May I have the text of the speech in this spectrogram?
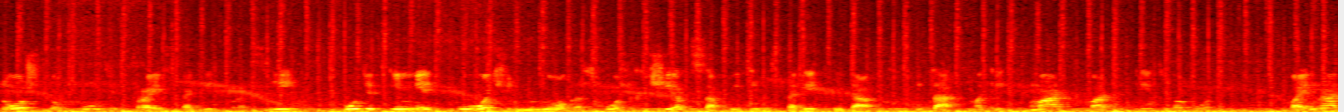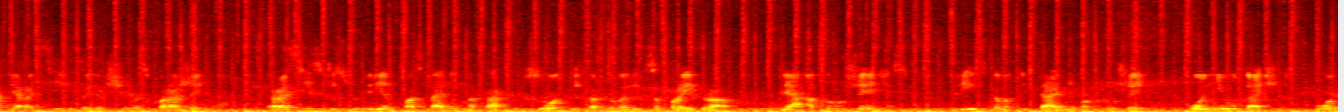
то, что будет происходить в России, будет иметь очень много схожих черт с событиями столетней давности. Итак, смотрите, март 23 года. Война для России завершилась поражением. Российский суверен поставил на карту все и, как говорится, проиграл для окружения близкого и дальнего окружения. Он неудачник, он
